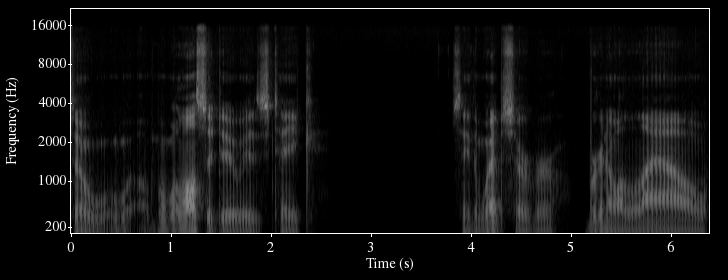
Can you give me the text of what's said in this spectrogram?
So what we'll also do is take, say, the web server. We're going to allow,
